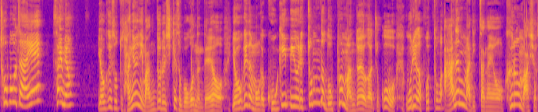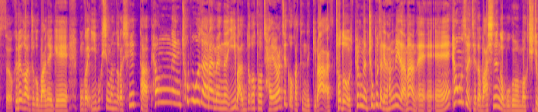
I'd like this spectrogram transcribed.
초보자의 설명. 여기서도 당연히 만두를 시켜서 먹었는데요. 여기는 뭔가 고기 비율이 좀 더 높은 만두여가지고 우리가 보통 아는 맛 있잖아요. 그런 맛이었어요. 그래가지고 만약에 뭔가 이북식 만두가 싫다, 평냉 초보자라면은 이 만두가 더 잘 맞을 것 같은 느낌. 아, 저도 평냉 초보자긴 합니다만, 에 에 에. 평소에 제가 맛있는 거 먹으면 막 진짜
